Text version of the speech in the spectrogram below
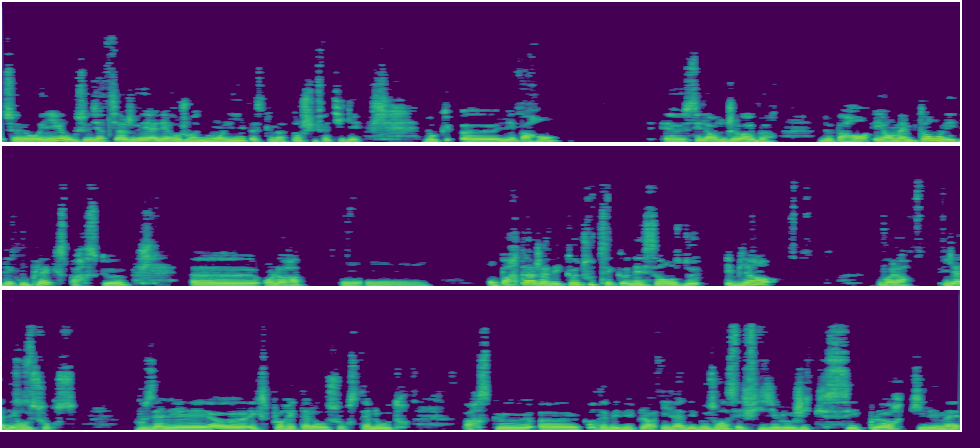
se nourrir ou se dire tiens, je vais aller rejoindre mon lit parce que maintenant je suis fatiguée. Donc les parents, c'est leur job de parents et en même temps on les décomplexe parce que on leur a, on, on partage avec eux toutes ces connaissances de eh bien voilà, il y a des ressources vous allez euh, explorer telle ressource, telle autre, parce que euh, quand un bébé pleure, il a des besoins, c'est physiologique. Ces pleurs qu'il émet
